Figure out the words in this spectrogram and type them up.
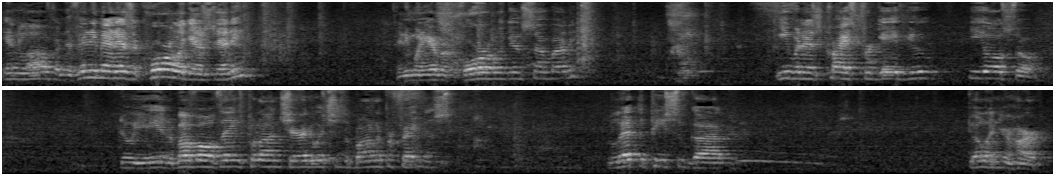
in love. And if any man has a quarrel against any, anyone ever quarrel against somebody? Even as Christ forgave you, ye also do ye. And above all things, put on charity, which is the bond of perfectness. Let the peace of God dwell in your heart.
